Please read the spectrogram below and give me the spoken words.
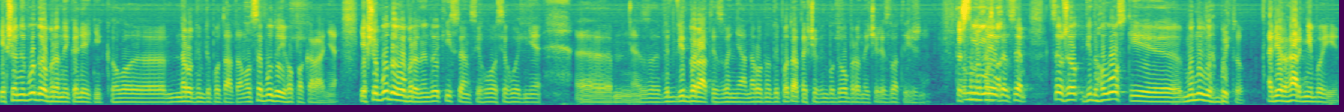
Якщо не буде обраний Калєтнік е, народним депутатом, оце буде його покарання. Якщо буде обраний, то який сенс його сьогодні е, відбирати звання народного депутата, якщо він буде обраний через два тижні? Те ж Ну, саме можна... це, це вже відголоски е, минулих битв, ар'єргардні бої.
